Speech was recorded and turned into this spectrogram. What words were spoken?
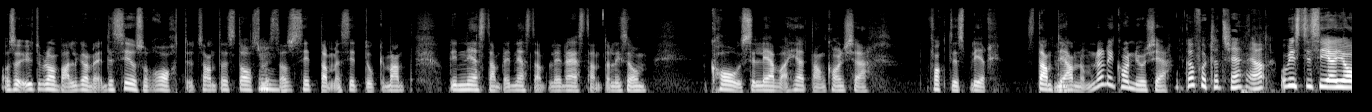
altså ute blant velgerne. Det ser jo så rart ut. sant? En statsminister mm. som sitter med sitt dokument, blir nedstemt, blir nedstemt, blir nedstemt. og liksom Kaoset heter han kanskje faktisk blir stemt mm. igjennom. Det, det kan jo skje. Det kan fortsatt skje, ja. Og hvis de sier ja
